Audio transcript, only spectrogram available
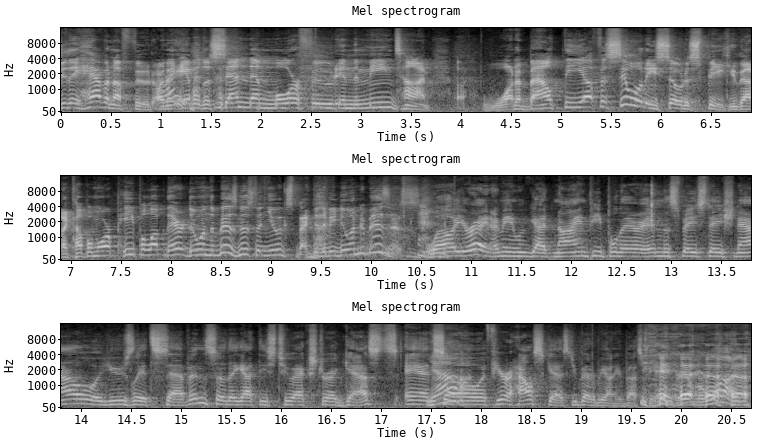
Do they have enough food? Are they able to send them more food in the meantime? Uh, what about the uh, facilities, so to speak? You got a couple more people up there doing the business than you expected to be doing the business. Well, you're right. I mean, we've got nine people there in the space station now. Usually it's seven, so they got these two extra guests. And so if you're a house guest, you better be on your best behavior. Number one,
